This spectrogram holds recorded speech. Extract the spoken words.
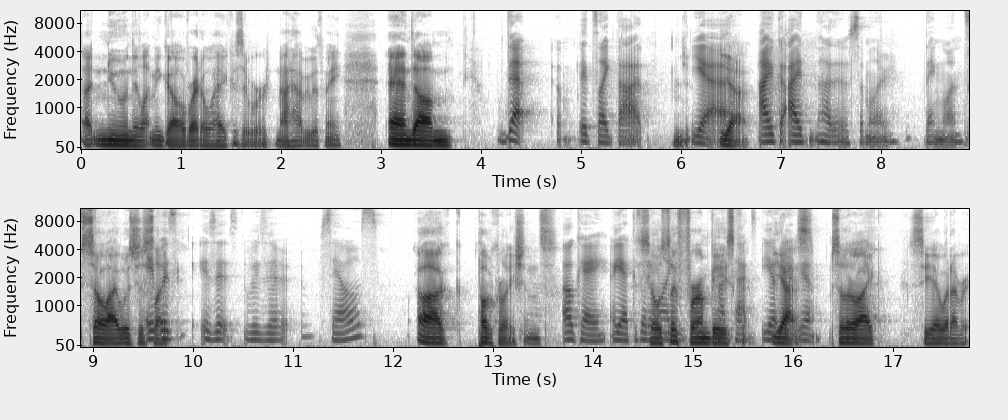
at noon. They let me go right away because they were not happy with me. And um, That it's like that. Yeah. yeah. I I had a similar thing once. so I was just it like was. Is it was it sales? uh, public relations. Okay. Yeah. Because so it's like firm based. Yep, yes. yep, yep. So they're like, see ya, whatever.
